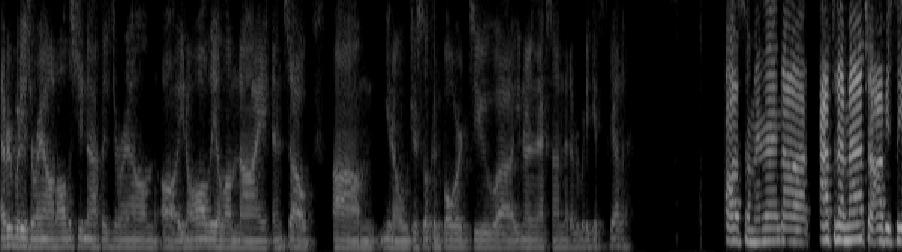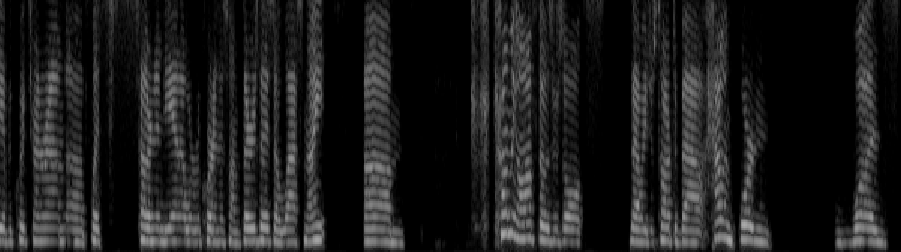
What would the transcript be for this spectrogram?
everybody was around, all the student athletes around, all, you know, all the alumni. And so, um, you know, just looking forward to, uh, you know, the next time that everybody gets together. Awesome. And then uh, after that match, obviously you have a quick turnaround, uh, Southern Indiana. We're recording this on Thursday. So last night, um, coming off those results that we just talked about, how important was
